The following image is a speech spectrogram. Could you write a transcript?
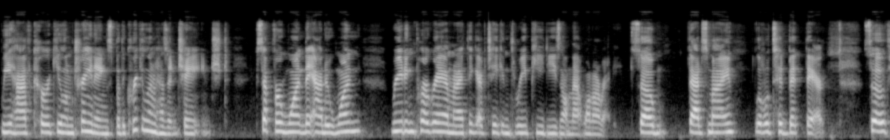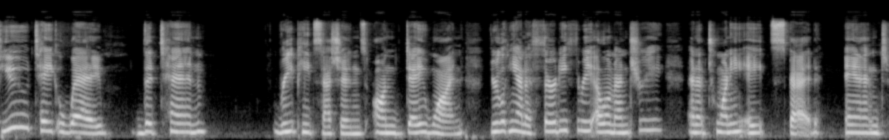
we have curriculum trainings, but the curriculum hasn't changed except for one. They added one reading program, and I think I've taken three PDs on that one already. So that's my little tidbit there. So if you take away the 10 repeat sessions on day one, you're looking at a 33 elementary and a 28 sped. And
